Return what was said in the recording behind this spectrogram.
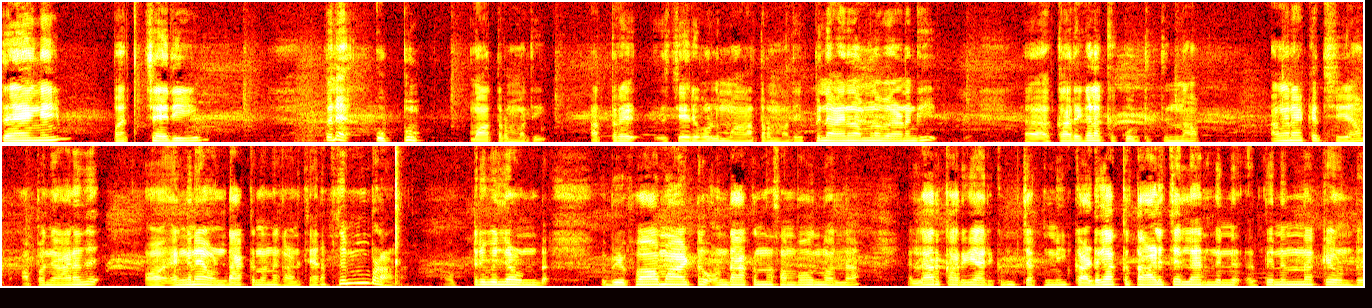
തേങ്ങയും പച്ചരിയും പിന്നെ ഉപ്പും മാത്രം മതി. അത്ര ചേരുവകൾ മാത്രം മതി. പിന്നെ അതിന് നമ്മൾ വേണമെങ്കിൽ കറികളൊക്കെ കൂട്ടി തിന്നാം. അങ്ങനെയൊക്കെ ചെയ്യാം. അപ്പോൾ ഞാനത് എങ്ങനെയാണ് ഉണ്ടാക്കുന്നതെന്ന് കാണിച്ചു തരാം. സിമ്പിളാണ് ഒത്തിരി വലിയ ഉണ്ട് വിഭവമായിട്ട് ഉണ്ടാക്കുന്ന സംഭവമൊന്നുമല്ല. എല്ലാവർക്കും അറിയാമായിരിക്കും ചട്നി കടുകൊക്കെ താളിച്ച് എല്ലാവരും തിന്ന തിന്നുന്നൊക്കെ ഉണ്ട്.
